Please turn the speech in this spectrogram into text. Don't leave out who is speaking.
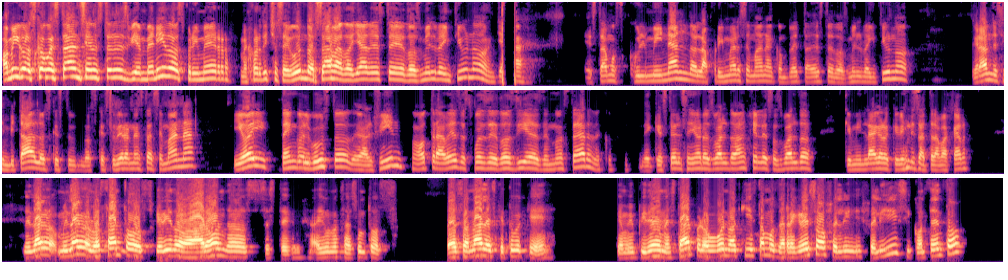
Speaker 1: Amigos, ¿cómo están? Sean ustedes bienvenidos. Primer, mejor dicho, segundo sábado ya de este 2021. Ya estamos culminando la primera semana completa de este 2021. Grandes invitados los que, los que estuvieron esta semana. Y hoy tengo el gusto de al fin, otra vez, después de dos días de no estar, de, de que esté el señor Osvaldo Ángeles. Osvaldo, qué milagro que vienes a trabajar.
Speaker 2: Milagro, milagro los santos, querido Aarón, este, hay unos asuntos personales que tuve que, que me impidieron estar, pero bueno, aquí estamos de regreso, feliz, feliz y contento.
